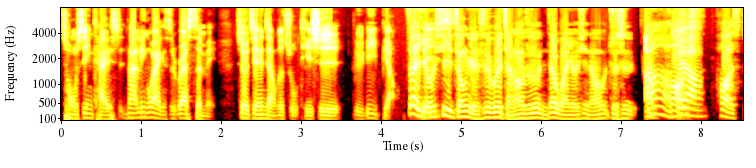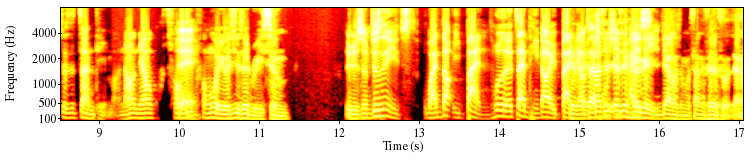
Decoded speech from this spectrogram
重新开始；那另外一个是 resume，就今天讲的主题是履历表。在游戏中也是会讲到，就是说你在玩游戏，然后就是啊 pause, 对啊，pause 就是暂停嘛，然后你要重对重回游戏是 resume，resume 就是你玩到一半或者暂停到一半，对你要再去要去喝个饮。料，什么上厕所这样。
